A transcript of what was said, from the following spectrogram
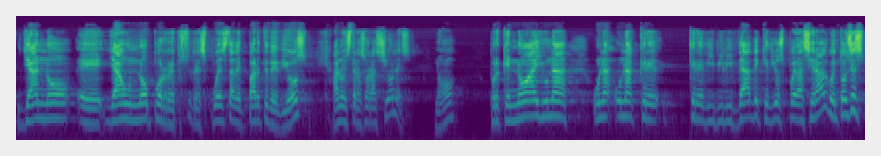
ya no, eh, ya un no por respuesta de parte de Dios a nuestras oraciones, ¿no? Porque no hay una, una, una credibilidad de que Dios pueda hacer algo. Entonces,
